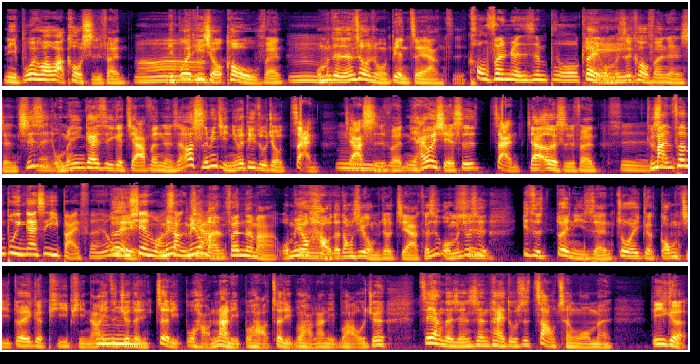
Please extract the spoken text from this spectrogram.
你不会画画扣十分，哦你不会踢，球扣五分。嗯我们的人生为什么变这样子？扣分人生不 OK？对，我们是扣分人生。其实我们应该是一个加分人生。哦，石明景你会踢足球，赞加嗯十分；你还会写诗，赞加二十分。是满分不应该是一百分，对，无限往上加，没有没有满分的嘛。我们有好的东西我们就加，可是我们就是是一直对你人做一个攻击，对一个批评，然后一直觉得嗯你这里不好，那里不好，这里不好，那里不好。我觉得这样的人生态度是造成我们第一个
